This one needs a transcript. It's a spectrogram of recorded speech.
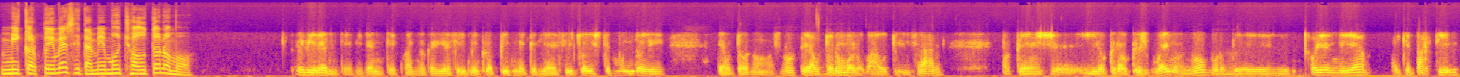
Micropymes y también mucho autónomo. Evidente, evidente. Cuando quería decir micropyme quería decir todo este mundo de, autónomos, ¿no? Que el autónomo lo va a utilizar porque es, eh, yo creo que es bueno, ¿no? Porque hoy en día hay que partir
